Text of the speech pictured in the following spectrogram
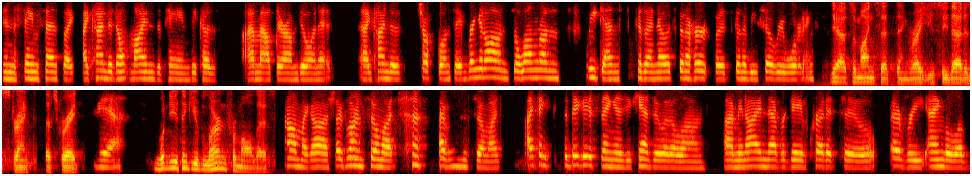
in the same sense, like I kind of don't mind the pain because I'm out there, I'm doing it. I kind of chuckle and say, "Bring it on! It's a long run weekend because I know it's going to hurt, but it's going to be so rewarding." Yeah, it's a mindset thing, right? You see that as strength. That's great. Yeah. What do you think you've learned from all this? Oh my gosh, I've learned so much. I've learned so much. I think the biggest thing is you can't do it alone. I mean, I never gave credit to every angle of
